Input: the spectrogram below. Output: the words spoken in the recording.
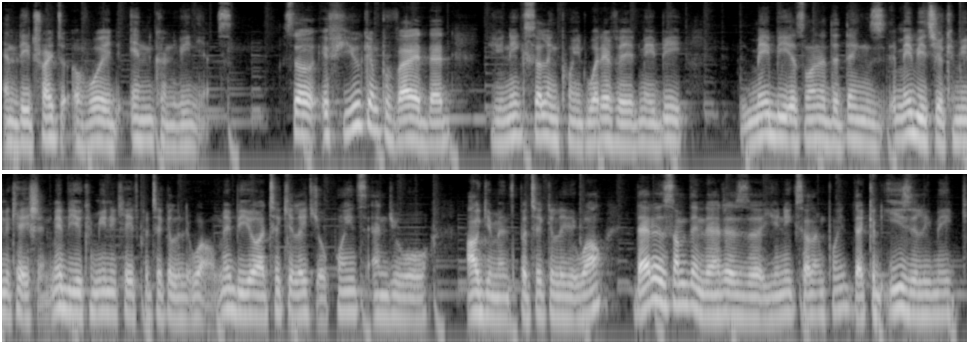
and they try to avoid inconvenience. So if you can provide that unique selling point, whatever it may be, maybe it's one of the things, maybe it's your communication. Maybe you communicate particularly well. Maybe you articulate your points and your arguments particularly well. That is something that is a unique selling point that could easily make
